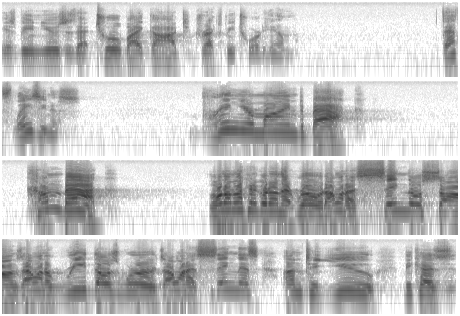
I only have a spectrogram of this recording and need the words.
is being used as that tool by God to direct me toward Him. That's laziness. Bring your mind back. Come back. Lord, I'm not going to go down that road. I want to sing those songs. I want to read those words. I want to sing this unto you because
